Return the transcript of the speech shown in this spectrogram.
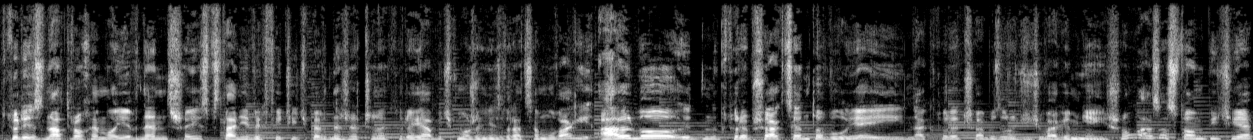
który zna trochę moje wnętrze, jest w stanie wychwycić pewne rzeczy, na które ja być może nie zwracam uwagi, albo które przeakcentowuję i na które trzeba by zwrócić uwagę mniejszą, a zastąpić je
